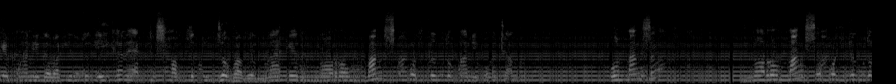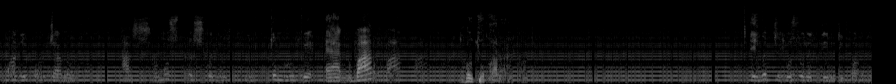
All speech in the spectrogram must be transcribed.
নাকে পানি দেওয়া, কিন্তু এইখানে একটা শব্দ যোগ হবে নাকের নরম মাংস পর্যন্ত পানি পৌঁছানো। কোন মাংস? নরম মাংস পর্যন্ত পানি পৌঁছানো। আর সমস্ত শরীর উত্তম রূপে একবার ধৌত করা। এই হচ্ছে গোসলের তিনটি ফরজ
